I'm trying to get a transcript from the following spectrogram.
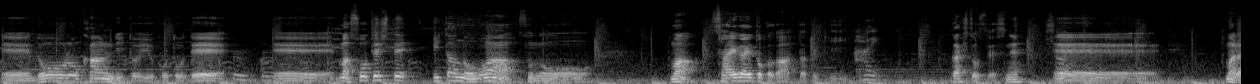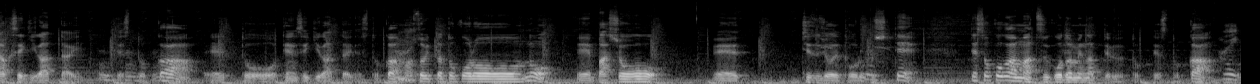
えー道路管理ということで、うんうん。えーまあ想定していたのはそのまあ災害とかがあった時はい。が一つですね。そうえーまあ、落石があったりですとか、えっと転石があったりですとか、はい。まあ、そういったところの、えー場所を、えー地図上で登録して、でそこがまあ通行止めになってるとですとか、はい。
